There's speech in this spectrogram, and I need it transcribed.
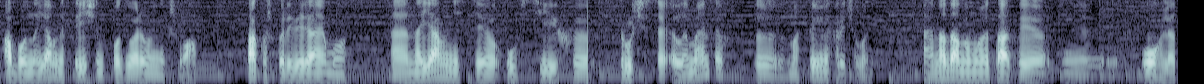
або наявних тріщин по зварювальних швам. Також перевіряємо е, наявність е, у всіх трущихся елементах мастильних речовин. Е, На даному етапі огляд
